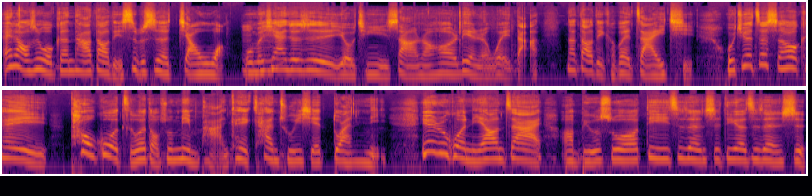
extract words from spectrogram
哎，老师，我跟他到底适不适合交往？我们现在就是友情以上，然后恋人未达，那到底可不可以在一起？”我觉得这时候可以透过紫微斗数命盘，可以看出一些端倪。因为如果你要在啊，比如说第一次认识、第二次认识，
